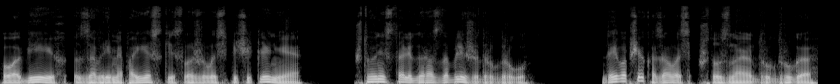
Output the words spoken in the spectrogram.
У обеих за время поездки сложилось впечатление, что они стали гораздо ближе друг к другу. Да и вообще казалось, что знают друг друга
